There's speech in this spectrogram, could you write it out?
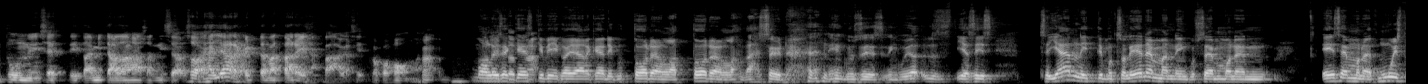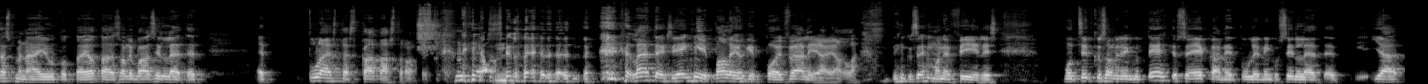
tunnin settiä tai mitä tahansa, niin se, se on ihan järkyttävä tarina päällä siitä koko homma. Mä, mä olin se tota... keskiviikon jälkeen niin kuin todella, todella väsyn. niin kuin siis, niin kuin, ja, ja siis se jännitti, mutta se oli enemmän niin kuin semmoinen, ei semmoinen, että muistas mä nämä jutut tai jotain, se oli vaan silleen, että, että tulee tästä katastrofista. niin lähteekö jengi paljonkin pois väliajalla? niin kuin semmoinen fiilis. Mutta sitten kun se oli niin kuin tehty se eka, niin tuli niin kuin silleen, että, että ja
